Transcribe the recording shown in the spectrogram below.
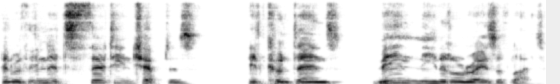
and within its 13 chapters, it contains many little rays of light.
